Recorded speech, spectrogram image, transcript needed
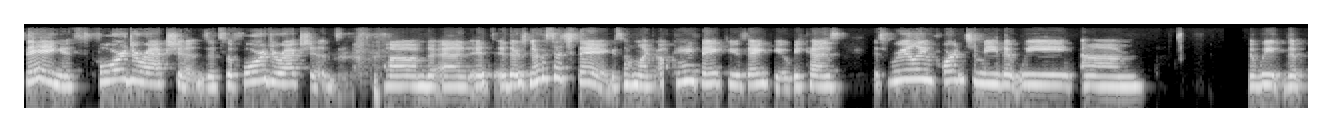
thing it's four directions it's the four directions um, and it, it, there's no such thing so i'm like okay thank you thank you because it's really important to me that we um, that we that,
